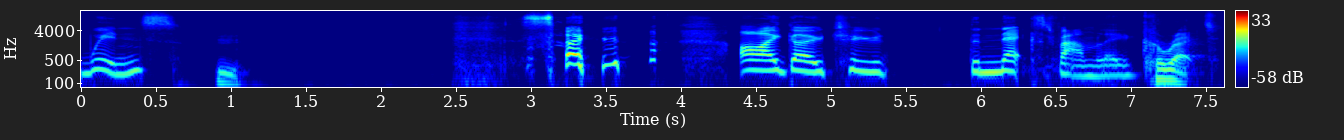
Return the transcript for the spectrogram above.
wins. Hmm. so I go to the next family. correct.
